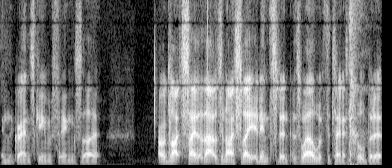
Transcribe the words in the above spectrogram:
in the grand scheme of things, like I would like to say that that was an isolated incident as well with the tennis ball, but it,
